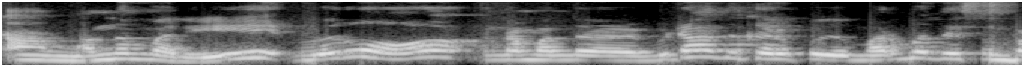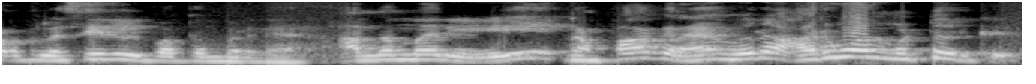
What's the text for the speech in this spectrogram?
ஆமா அந்த மாதிரி வெறும் நம்ம அந்த விடாது கருப்பு மர்மதேசம் படத்துல சீரியல் பார்த்தோம் பாருங்க. அந்த மாதிரி நான் பாக்குறேன். வெறும் அருவாள் மட்டும் இருக்கு.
